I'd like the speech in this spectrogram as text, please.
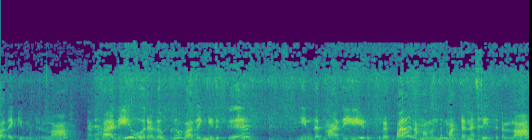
வதக்கி விட்டுடலாம். தக்காளி ஓரளவுக்கு வதங்கியிருக்கு. இந்த மாதிரி இருக்கிறப்ப நம்ம வந்து மட்டனை சேர்த்துக்கலாம்.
